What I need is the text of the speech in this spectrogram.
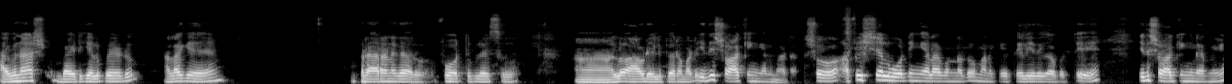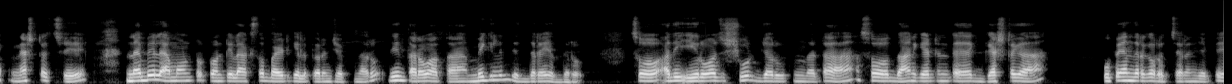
అవినాష్ బయటికి వెళ్ళిపోయాడు. అలాగే ప్రేరణ గారు ఫోర్త్ ప్లేస్ లో ఆవిడ వెళ్ళిపోయారు అనమాట ఇది షాకింగ్ అనమాట సో అఫీషియల్ ఓటింగ్ ఎలా ఉన్నదో మనకి తెలియదు కాబట్టి ఇది షాకింగ్ నిర్ణయం. నెక్స్ట్ వచ్చి నబిల్ అమౌంట్ ట్వంటీ ల్యాక్స్తో బయటకు వెళ్ళిపోయారని చెప్తున్నారు. దీని తర్వాత మిగిలింది ఇద్దరే ఇద్దరు. సో అది ఈ రోజు షూట్ జరుగుతుందట. సో దానికి ఏంటంటే గెస్ట్గా ఉపేంద్ర గారు వచ్చారని చెప్పి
